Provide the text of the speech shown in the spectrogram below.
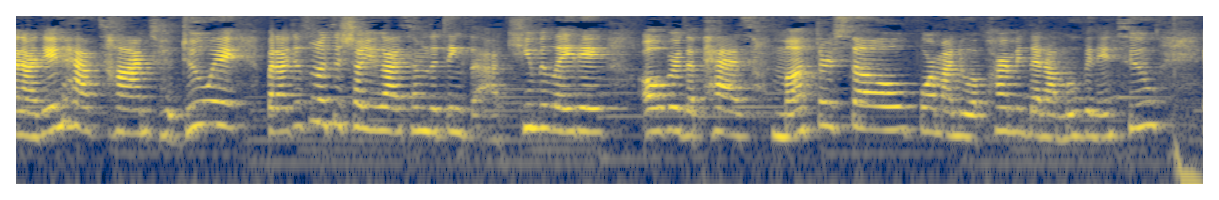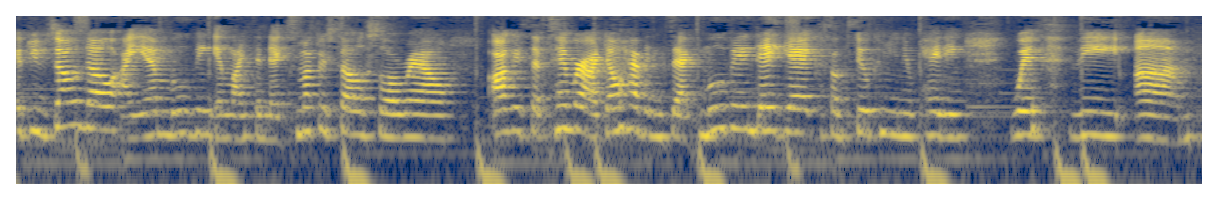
and i didn't have time to do it but i just wanted to show you guys some of the things that i accumulated over the past month or so for my new apartment that i'm moving into. If you don't know i am moving in like the next month or so so around August, September. I don't have an exact move-in date yet because I'm still communicating with the um,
